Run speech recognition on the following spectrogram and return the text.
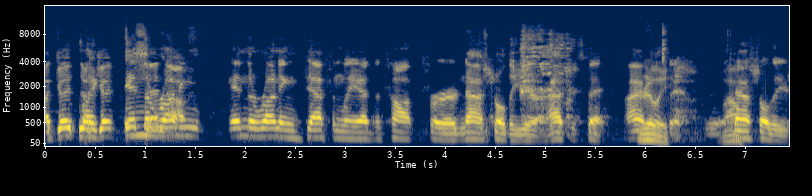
a good, Like a good in the send-off. running, in the running, definitely at the top for national of the year. I have to say. I have Really? To say. Wow. National of the year.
